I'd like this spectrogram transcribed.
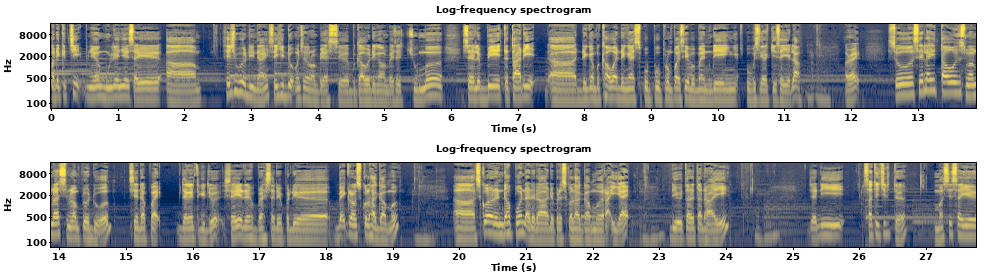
Pada kecil punya Mulanya saya uh, Saya cuba deny Saya hidup macam orang biasa Bergaul dengan orang biasa. Cuma Saya lebih tertarik uh, Dengan berkawan dengan Sepupu perempuan saya Berbanding Sepupu lelaki saya lah. Alright So saya lahir tahun 1992 Saya dapat Jangan terkejut Saya dah berasal daripada Background sekolah agama. Uh, Sekolah rendah pun adalah Daripada sekolah agama rakyat Di utara tanah air. Jadi Satu cerita. Masa saya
